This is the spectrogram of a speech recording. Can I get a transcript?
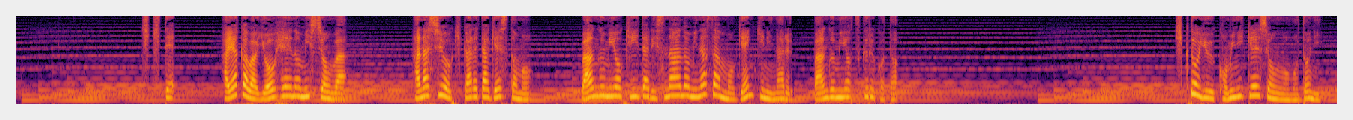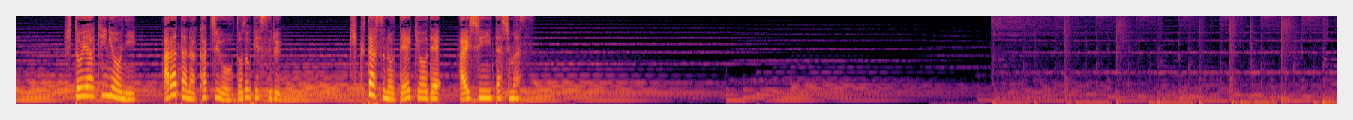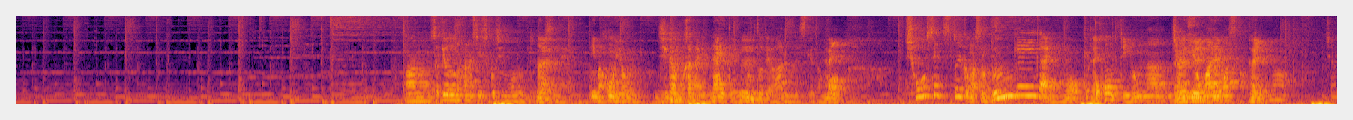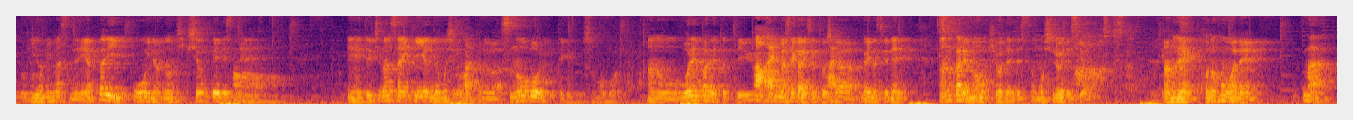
聞き手、早川洋平のミッションは、話を聞かれたゲストも、番組を聞いたリスナーの皆さんも元気になる番組を作ること。というコミュニケーションをもとに、人や企業に新たな価値をお届けする、キクタスの提供で配信いたします。あの先ほどの話少し戻ってですね、はい、今本読む時間もかなりないということではあるんですけども、うんはい、小説というか、まあ、その文芸以外にも結構本っていろんなジャンル読まれますか、はい、読みますね。やっぱり多いのはノンフィクション系ですね。えーと、一番最近読んで面白かったのは、スノーボールっていうスノーボール。あのウォーレン・バフェットっていう、はい、今世界一の投資家がいますよね、あの彼の評伝です。面白いですよ。あのね。この本はねまあ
